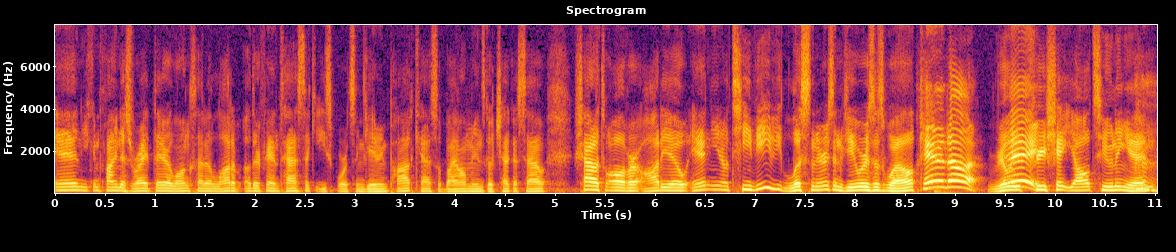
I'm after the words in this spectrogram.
And you can find us right there alongside a lot of other fantastic esports and gaming podcasts. So by all means, go check us out. Shout out to all of our audio and you know TV listeners and viewers as well. Canada. Really hey! appreciate y'all tuning in.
